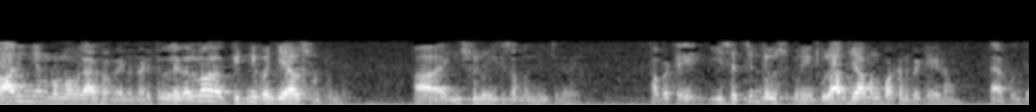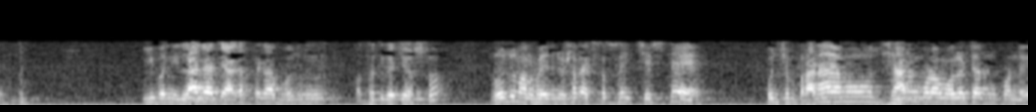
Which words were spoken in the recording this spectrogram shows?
కార్ ఇంజన్ రెండు వందల యాభై వేలు నడిపిన లెవెల్లో కిడ్నీ పనిచేయాల్సి ఉంటుంది. ఆ ఇన్సులిన్కి సంబంధించినవి. కాబట్టి ఈ సత్యం తెలుసుకుని గులాబ్ జామున్ పక్కన పెట్టేయడం యాపిల్ తినడం ఈ పని ఇలాగా జాగ్రత్తగా భోజనం పద్ధతిగా చేస్తూ రోజు నలభై ఐదు నిమిషాలు ఎక్సర్సైజ్ చేస్తే కొంచెం ప్రాణాయామం ధ్యానం కూడా మొదలెట్టారనుకోండి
